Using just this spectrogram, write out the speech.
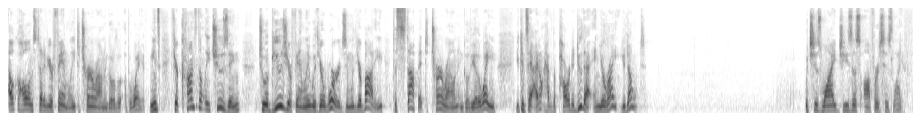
alcohol instead of your family to turn around and go the other way. It means if you're constantly choosing to abuse your family with your words and with your body, to stop it, to turn around and go the other way. You can say, I don't have the power to do that. And you're right, you don't. Which is why Jesus offers his life.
